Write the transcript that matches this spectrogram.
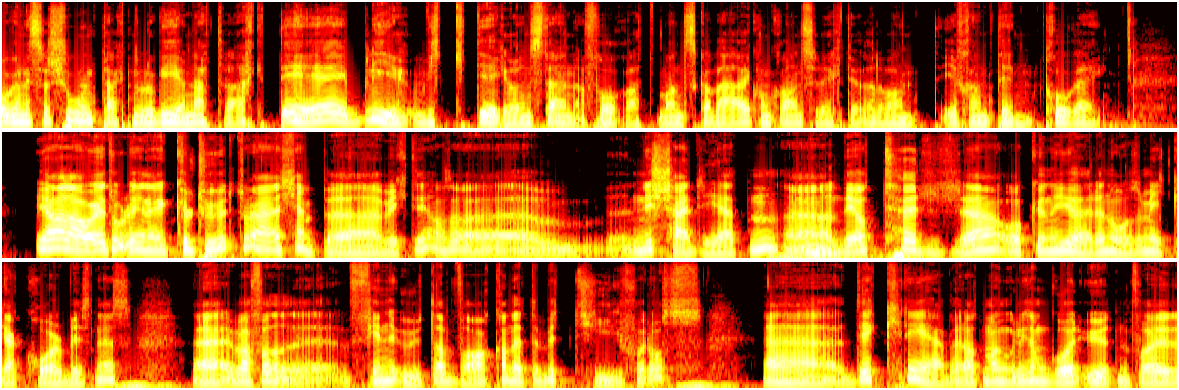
organisasjon, teknologi og nettverk, det blir viktige grunnsteiner for at man skal være konkurransedyktig og relevant i fremtiden, tror jeg. Ja, da, og jeg tror det kultur tror jeg er kjempeviktig. Altså, nysgjerrigheten. Mm. Det å tørre å kunne gjøre noe som ikke er core business. Eh, I hvert fall eh, finne ut av hva kan dette bety for oss. Det krever at man liksom går utenfor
